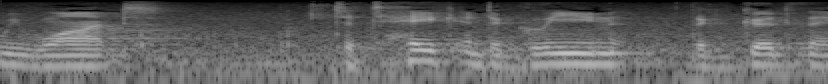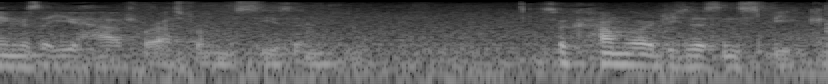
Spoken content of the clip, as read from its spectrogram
we want to take and to glean the good things that you have for us from this season. So come, Lord Jesus, and speak.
